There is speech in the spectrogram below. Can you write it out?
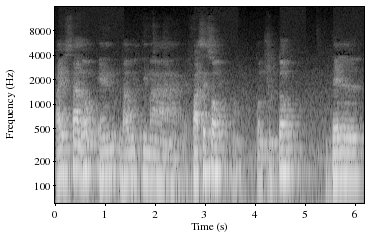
ha estado en la última fase SOR, consultor del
